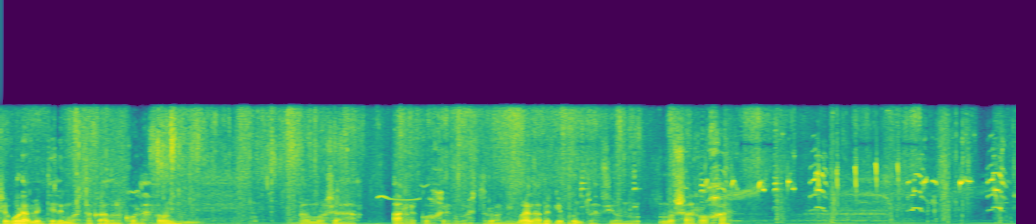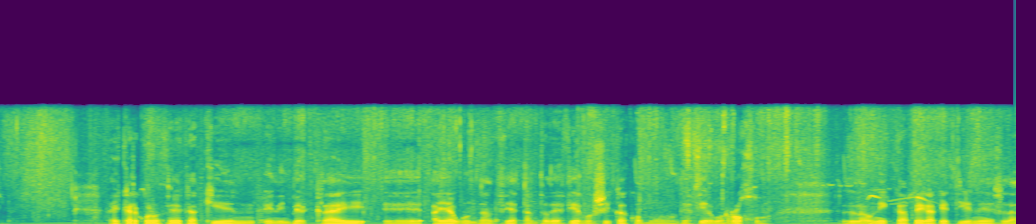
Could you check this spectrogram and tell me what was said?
Seguramente le hemos tocado el corazón. Vamos a, a recoger nuestro animal, a ver qué puntuación nos arroja. Hay que reconocer que aquí en, en Invercray eh, hay abundancia tanto de ciervo sica como de ciervo rojo. La única pega que tiene es la,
